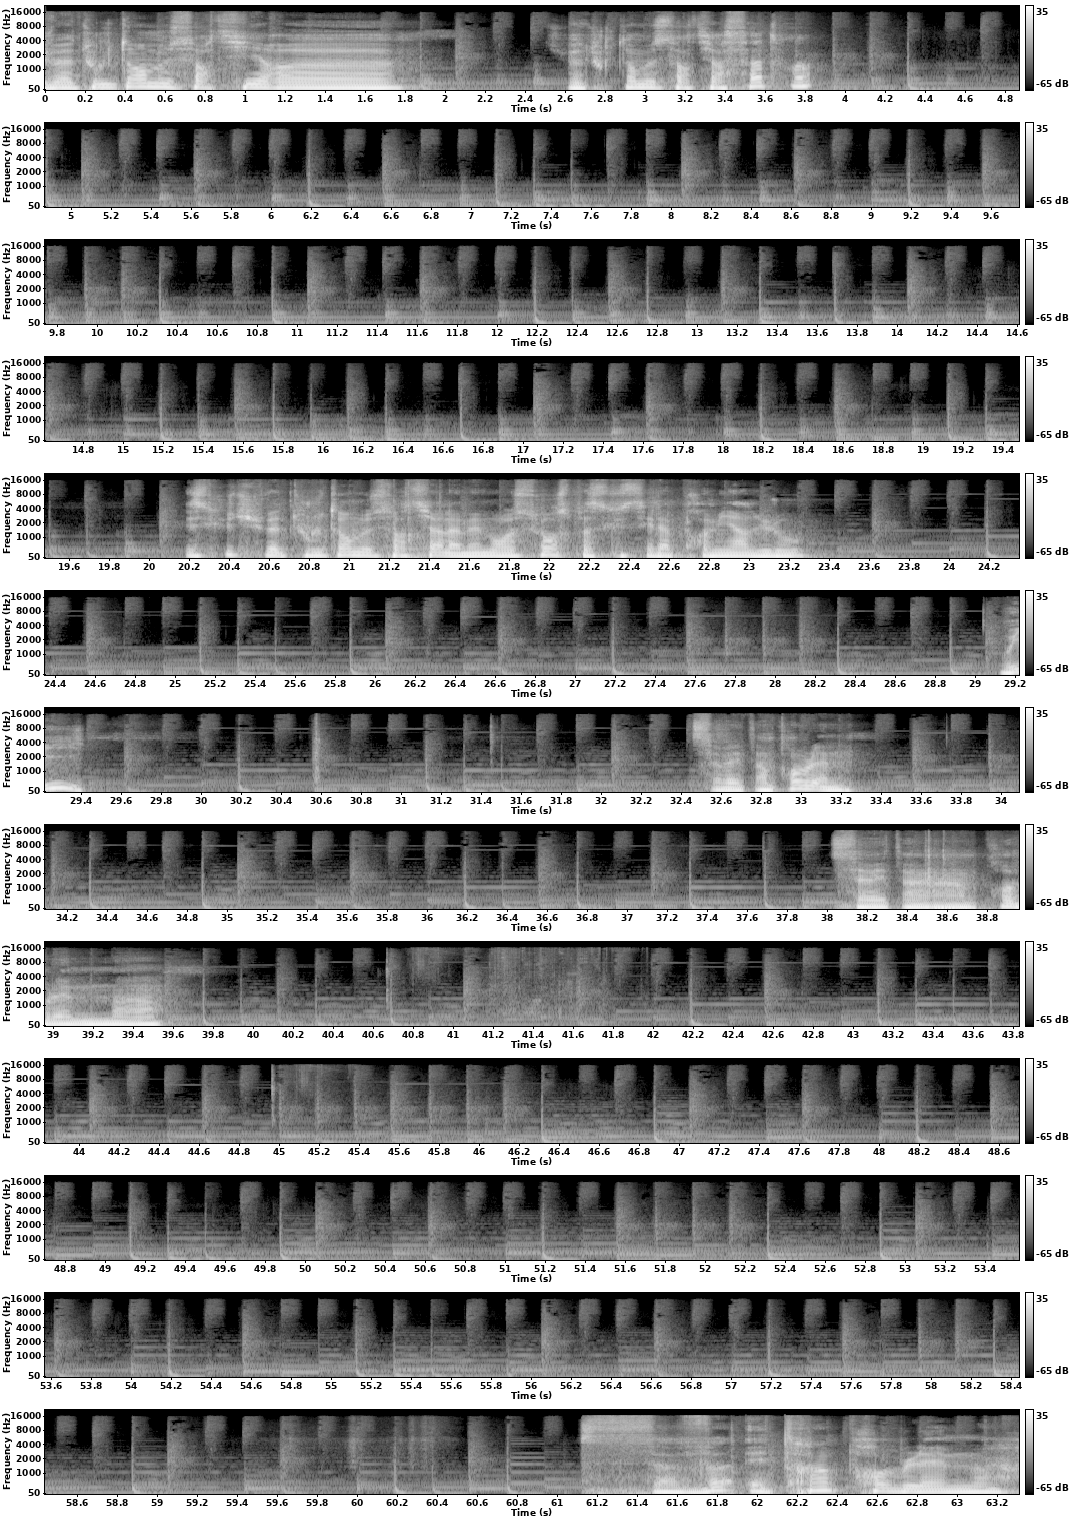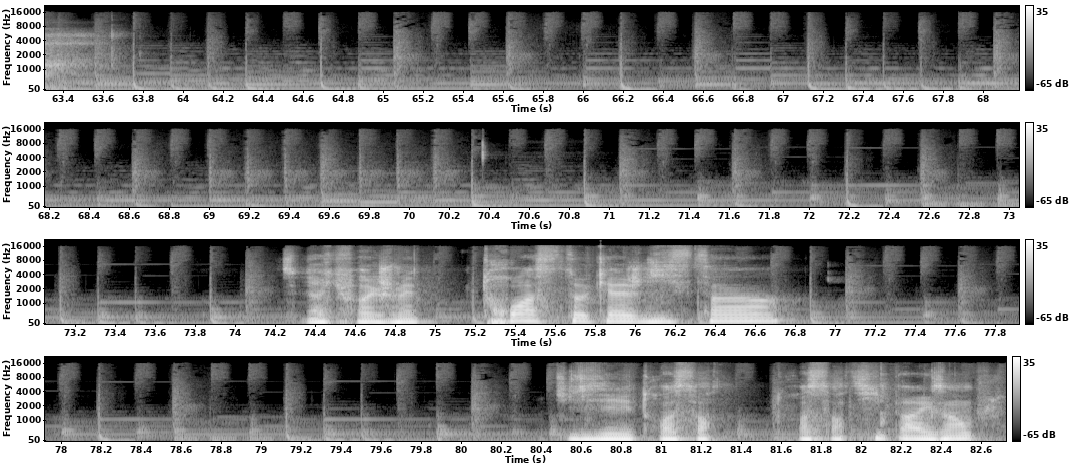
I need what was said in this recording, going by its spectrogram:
Tu vas tout le temps me sortir. Euh, tu vas tout le temps me sortir ça, toi? Est-ce que tu vas tout le temps me sortir la même ressource parce que c'est la première du lot? Oui ça va être un problème. Ça va être un problème. Être un problème. C'est-à-dire qu'il faudrait que je mette trois stockages distincts. Utiliser les trois, sorties par exemple.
